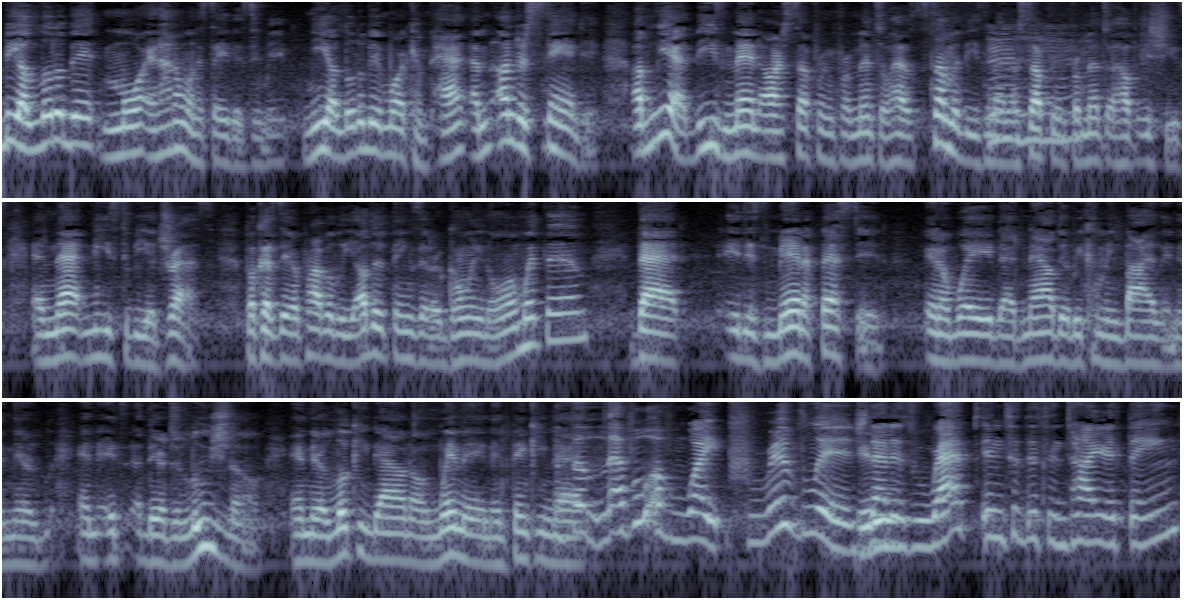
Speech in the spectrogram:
be a little bit more, and I don't want to say this, to me, me a little bit more compassionate, um, understanding. Um, yeah, these men are suffering from mental health. Some of these men are suffering from mental health issues, and that needs to be addressed because there are probably other things that are going on with them that it is manifested in a way that now they're becoming violent and they're and it's they're delusional and they're looking down on women and thinking that the level of white privilege that is- is wrapped into this entire thing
